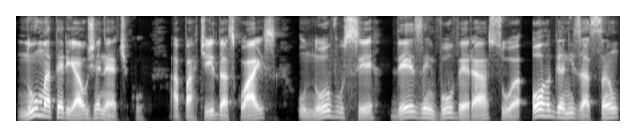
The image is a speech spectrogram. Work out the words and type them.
no material genético, a partir das quais o novo ser desenvolverá sua organização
